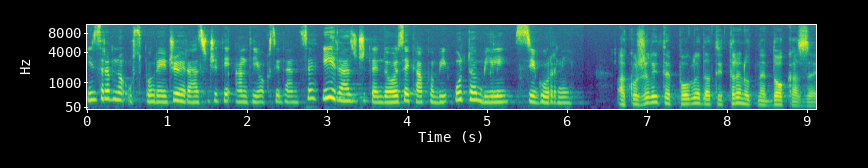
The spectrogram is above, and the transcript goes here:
izravno uspoređuje različite antioksidance i različite doze kako bi u to bili sigurni. Ako želite pogledati trenutne dokaze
